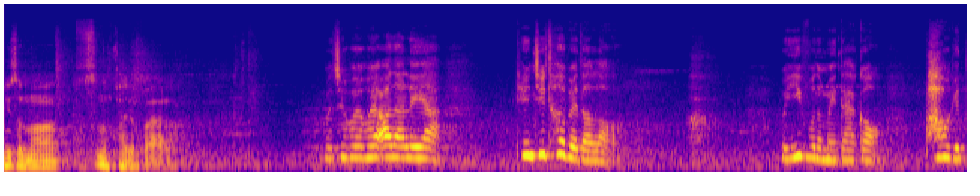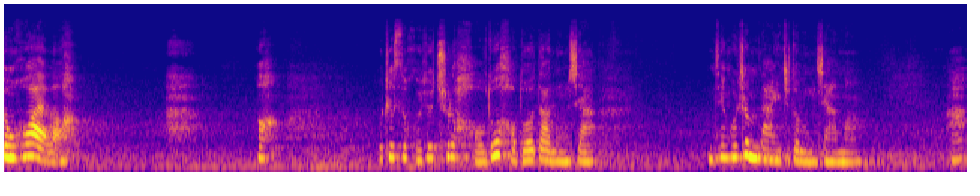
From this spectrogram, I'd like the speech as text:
你怎么这么快就回来了？我这回回澳大利亚，天气特别的冷，我衣服都没带够，把我给冻坏了。哦，我这次回去吃了好多好多的大龙虾，你见过这么大一只的龙虾吗？啊，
